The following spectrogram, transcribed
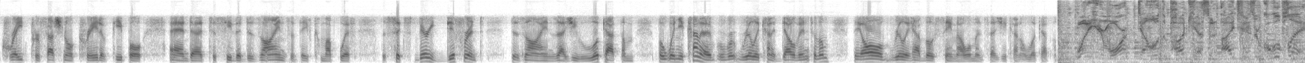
great professional, creative people, and uh, to see the designs that they've come up with, the six very different designs as you look at them. But when you kind of r- really kind of delve into them, they all really have those same elements as you kind of look at them. Want to hear more? Download the podcast on iTunes or Google Play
